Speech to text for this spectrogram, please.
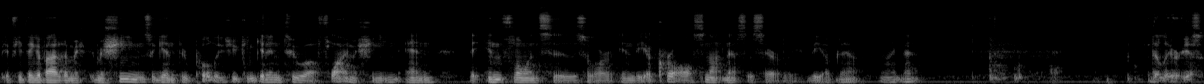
if you think about it, machines, again, through pulleys, you can get into a fly machine and the influences are in the across, not necessarily the up down, like that. Delirious.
